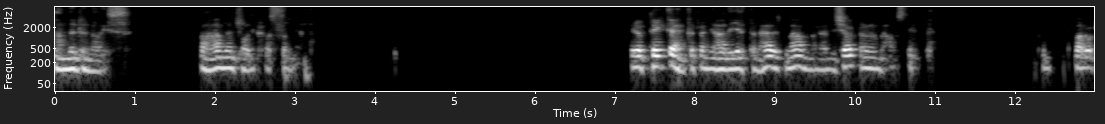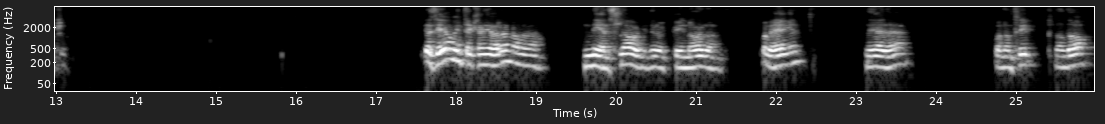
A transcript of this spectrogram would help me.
Under the noise. Och han en podcast om den? Det upptäckte jag inte förrän jag hade gett den här ett namn och jag hade kört några avsnitt. Ett par år sedan. Jag ser om vi inte kan göra några nedslag där uppe i Norrland. På vägen. När jag är där. På någon tripp någon dag.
